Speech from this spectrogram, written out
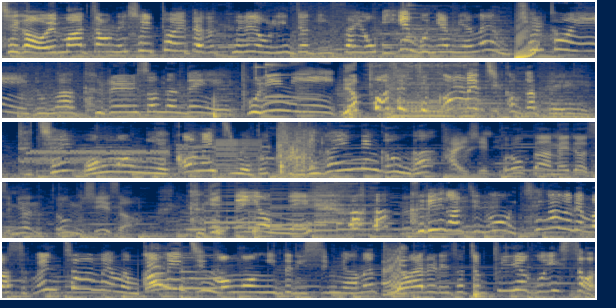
제가 얼마 전에 쉴터에다가 글을 올린 적이 있어요. 이게 뭐냐면은 쉴터에 누가 글을 썼는데 본인이 몇 퍼센트 껌매질 것 같대. 대체 멍멍이의 껌매짐에도 단계가 있는 건가? 80% 까매졌으면 좀 씻어. 그게 때였네. 그래가지고 생각을 해봤어. 맨 처음에는 꺼매진 멍멍이들 있으면은 대화를 해서 좀 풀려고 했어.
